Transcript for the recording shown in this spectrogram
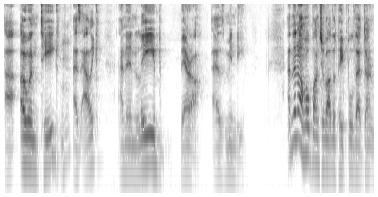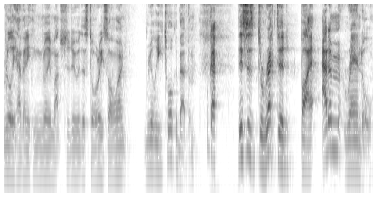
Uh, Owen Teague as Alec, and then Libe Barer as Mindy. And then a whole bunch of other people that don't really have anything really much to do with the story, so I won't really talk about them. Okay. This is directed by Adam Randall,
